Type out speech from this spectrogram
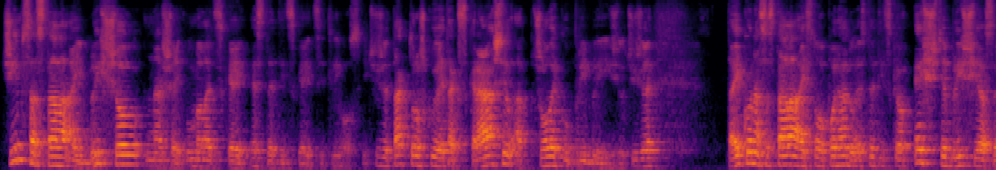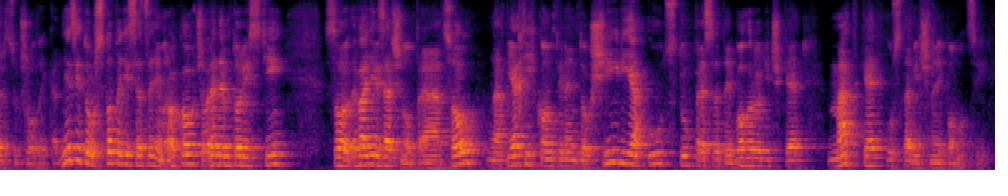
čím sa stala aj bližšou našej umeleckej, estetickej citlivosti. Čiže tak trošku je tak skrášil a človeku priblížil. Čiže tá ikona sa stala aj z toho pohľadu estetického ešte bližšia srdcu človeka. Dnes je to už 157 rokov, čo redemptoristi svojou evangelizačnou prácou na piatich kontinentoch šíria úctu pre Svetej Bohorodičke, Matke ustavičnej pomoci.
